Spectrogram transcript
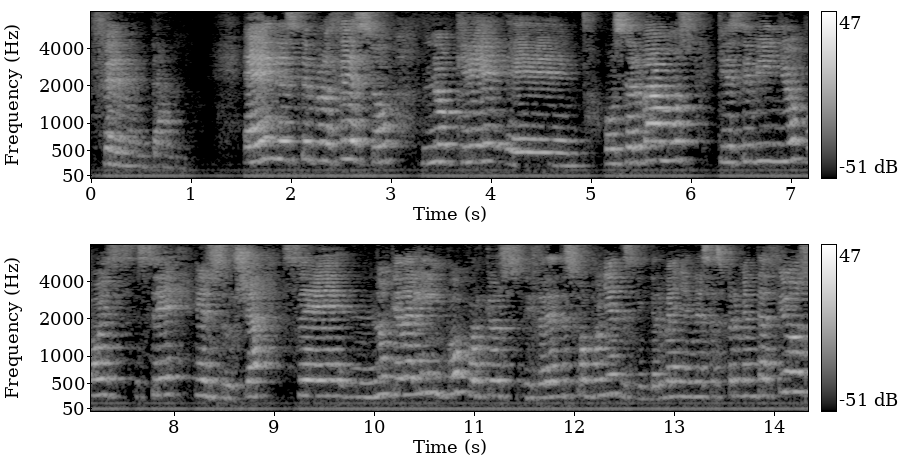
fermentando en este proceso no que eh, observamos que ese viño pois se ensuxa, se non queda limpo porque os diferentes componentes que interveñen nesas fermentacións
